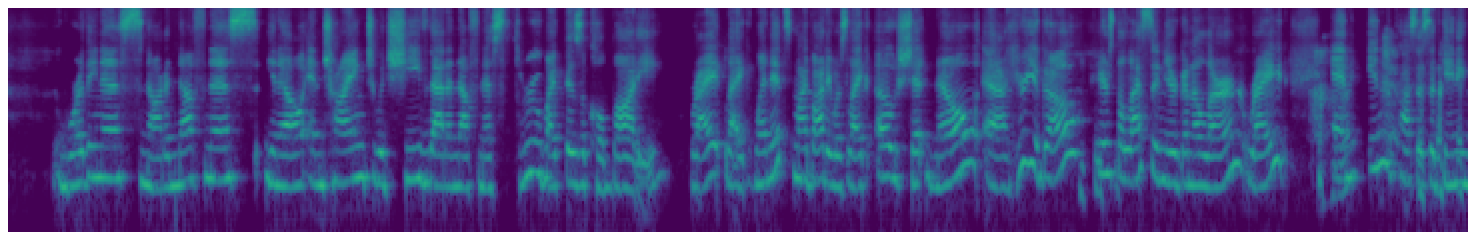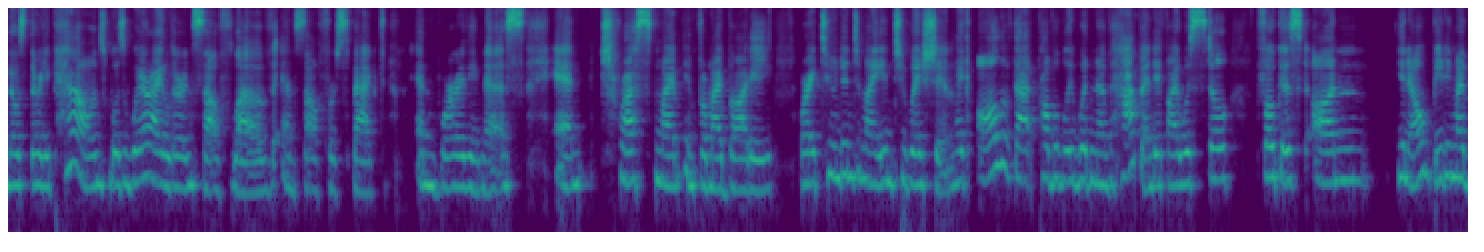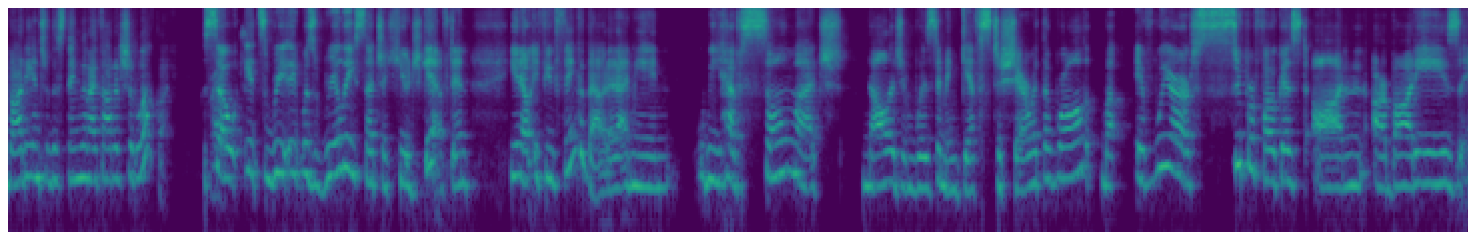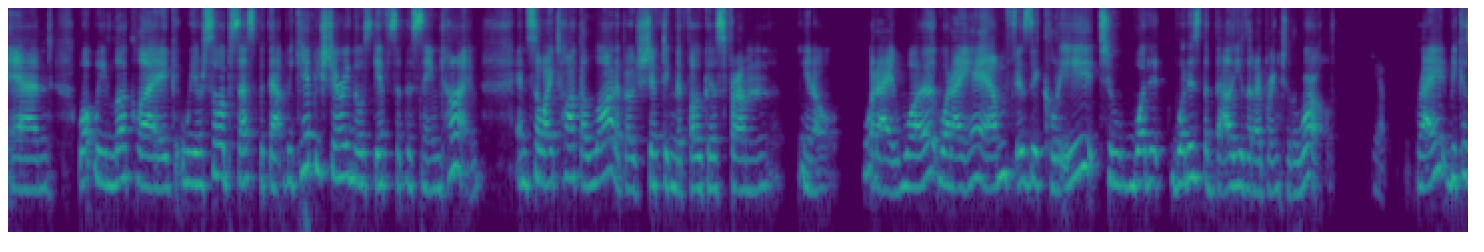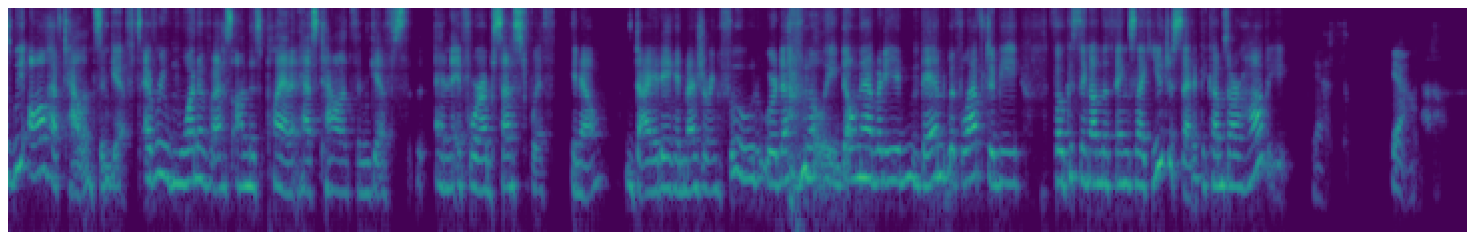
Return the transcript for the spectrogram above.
worthiness, not enoughness, you know, and trying to achieve that enoughness through my physical body right? Like when it's my body was like, oh shit, no, uh, here you go. Here's the lesson you're going to learn, right? Uh-huh. And in the process of gaining those 30 pounds was where I learned self love and self respect and worthiness and trust my for my body, where I tuned into my intuition. Like all of that probably wouldn't have happened if I was still focused on, you know, beating my body into this thing that I thought it should look like. Right. So it's re- it was really such a huge gift. And, you know, if you think about it, I mean, we have so much knowledge and wisdom and gifts to share with the world. But if we are super focused on our bodies and what we look like, we are so obsessed with that, we can't be sharing those gifts at the same time. And so I talk a lot about shifting the focus from, you know, what I was, what I am physically to what it what is the value that I bring to the world. Yep. Right? Because we all have talents and gifts. Every one of us on this planet has talents and gifts. And if we're obsessed with, you know, dieting and measuring food, we're definitely don't have any bandwidth left to be focusing on the things like you just said. It becomes our hobby. Yes. Yeah.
